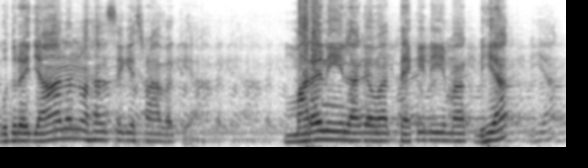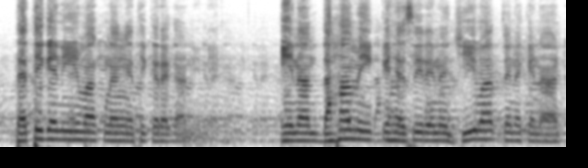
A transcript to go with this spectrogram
බුදුරජාණන් වහන්සේගේ ශ්‍රාවකයා. මරණී ළඟවත් පැකිලීමක් බියක් තැති ගැනීමක් නම් ඇති කරගන්නේ නැහැ. එහෙනම් දහම එක්ක හැසිරෙන ජීවත් වෙන කෙනාට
